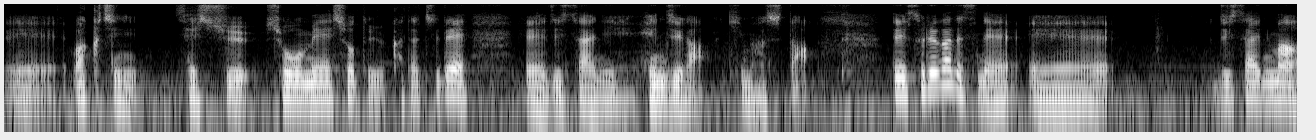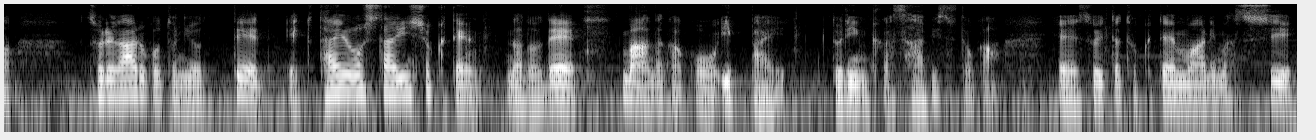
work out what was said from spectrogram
えー、ワクチン接種証明書という形で、えー、実際に返事が来ました。で、それがですね、えー、実際にまあ、それがあることによって、えっと、対応した飲食店などで、まあなんかこう、一杯ドリンクがサービスとか、えー、そういった特典もありますし、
